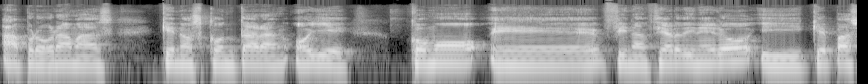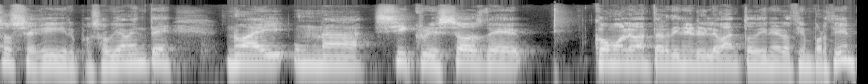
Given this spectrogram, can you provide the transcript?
a programas que nos contaran, oye, cómo eh, financiar dinero y qué pasos seguir? Pues obviamente no hay una secret sauce de cómo levantar dinero y levanto dinero 100%,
